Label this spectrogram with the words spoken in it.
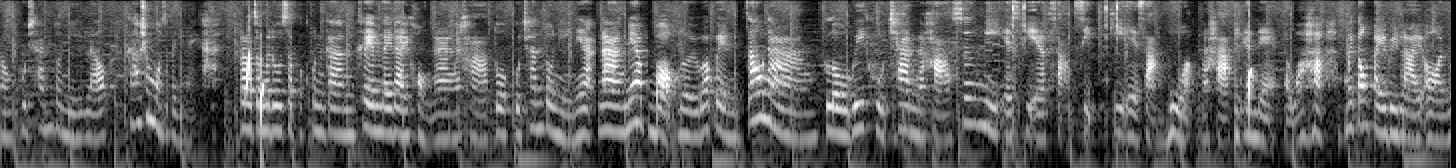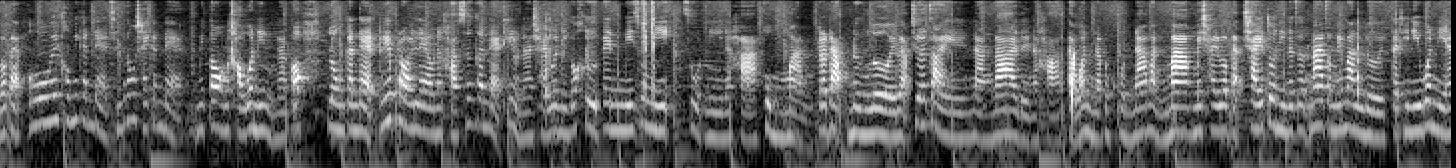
น้องคุชชั่นตัวนี้แล้ว 9 ชั่วโมงจะเป็นยังไงค่ะ เราจะมาดูสรรพคุณการเคลมใด ๆ ของนางนะคะ ตัวคุชชั่นตัวนี้เนี่ยนางเนี่ยบอกเลยว่าเป็นเจ้านาง glowy cushion นะคะ ซึ่งมี SPF 30 PA 3บวกนะคะ มีกันแดดแต่ว่าไม่ต้องไป rely on ว่าแบบโอ้ยเขามีกันแดดฉันไม่ต้องใช้กันแดดไม่ต้องนะคะวันนี้หนูนาก็ลงกันแดดเรียบร้อยแล้วนะคะ ซึ่งกันแดดที่หนูนาใช้วันนี้ก็คือเป็นมิซูมิสูตรนี้นะคะคุมมันระดับหนึ่งเลยแบบเชื่อใจนางได้เลยนะคะ แต่ว่าหนูนาเป็นคนหน้ามันมากไม่ใช่ว่าแบบใช้ตัวนี้แล้วจะน่าจะไม่มันเลย แต่ทีนี้วันนี้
